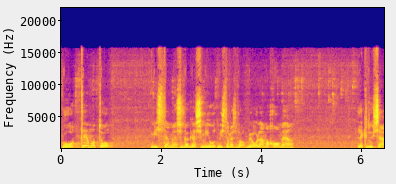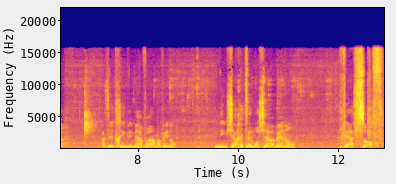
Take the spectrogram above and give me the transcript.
ורותם אותו, משתמש בגשמיות, משתמש בעולם החומר לקדושה. אז זה התחיל בימי אברהם אבינו, נמשך אצל משה רבנו, והסוף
